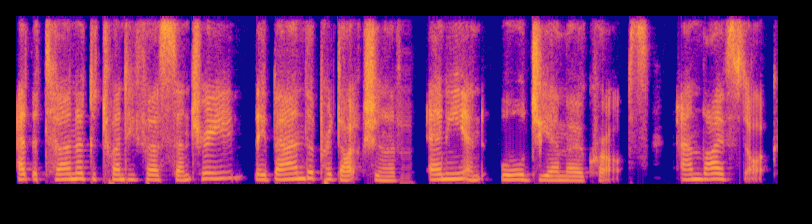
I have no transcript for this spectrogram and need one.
At the turn of the 21st century, they banned the production of any and all GMO crops and livestock.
